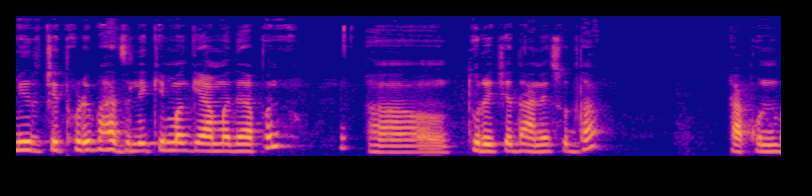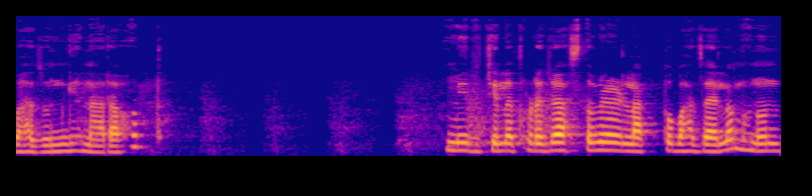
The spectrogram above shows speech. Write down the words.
मिरची थोडी भाजली की मग यामध्ये आपण तुरीचे दाणेसुद्धा टाकून भाजून घेणार आहोत. मिरचीला थोडा जास्त वेळ लागतो भाजायला म्हणून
